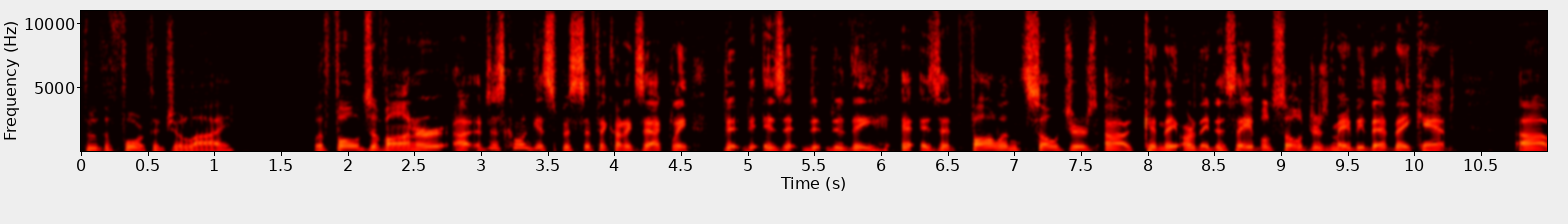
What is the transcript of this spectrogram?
through the Fourth of July with folds of honor. Uh, just go and get specific on exactly. Is it do they is it fallen soldiers? Uh, can they are they disabled soldiers maybe that they can't uh,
